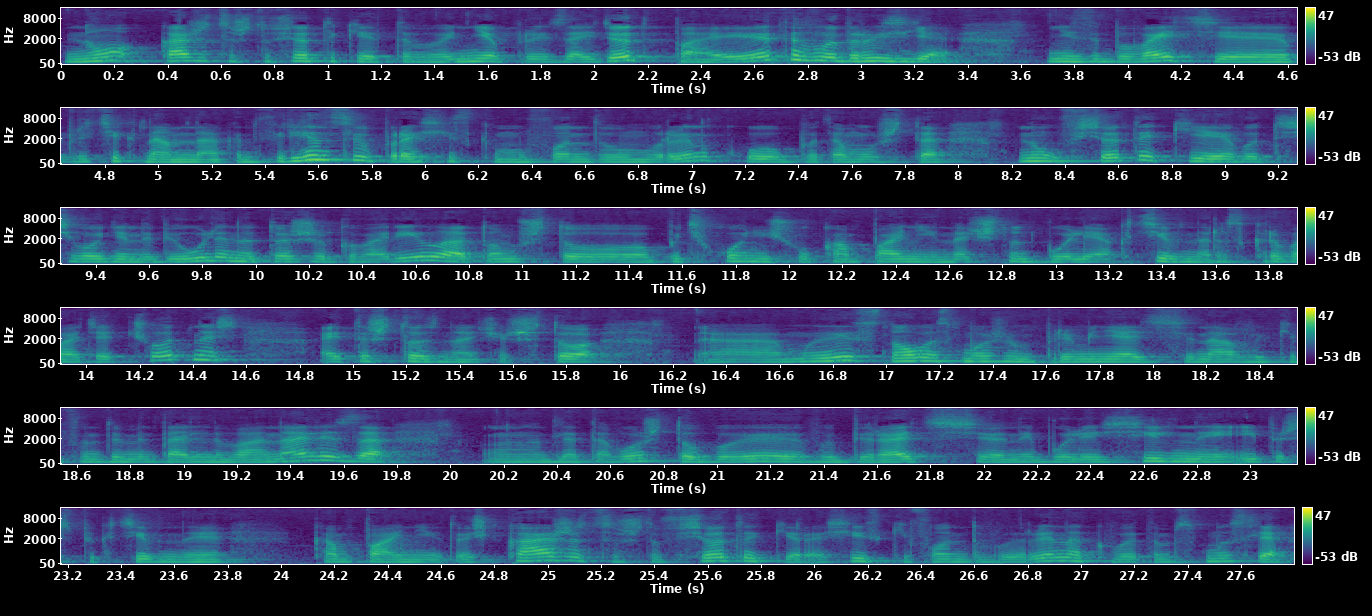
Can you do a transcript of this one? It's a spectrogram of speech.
Но кажется, что все-таки этого не произойдет, поэтому, друзья, не забывайте прийти к нам на конференцию по российскому фондовому рынку, потому что, ну, все-таки вот сегодня Набиулина тоже говорила о том, что потихонечку компании начнут более активно раскрывать отчетность. А это что значит? Что э, мы снова сможем применять навыки фундаментального анализа для того, чтобы выбирать наиболее сильные и перспективные компании. То есть кажется, что все-таки российский фондовый рынок в этом смысле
